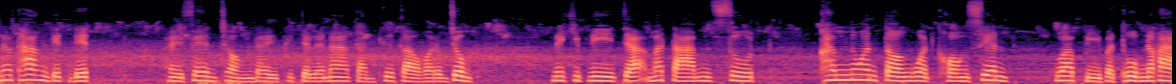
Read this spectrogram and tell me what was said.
แนวทางเด็ดๆ ให้แฟนช่องได้พิจารณากันคือเก่าค่ะท่านผู้ชม ในคลิปนี้จะมาตามสูตรคำนวณต่องวดของเซียนว่าปีปทุมนะคะ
